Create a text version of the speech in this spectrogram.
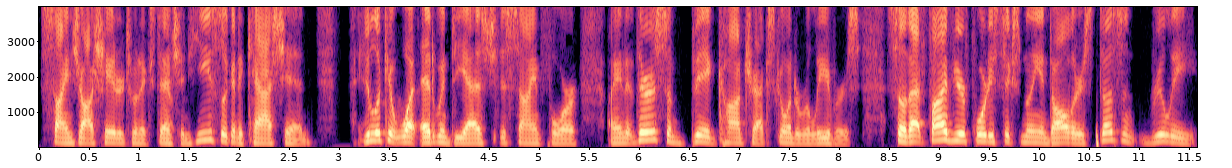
sign Josh Hader to an extension. He's looking to cash in. Yeah. You look at what Edwin Diaz just signed for. I mean, there are some big contracts going to relievers. So that five-year, forty-six million dollars doesn't really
